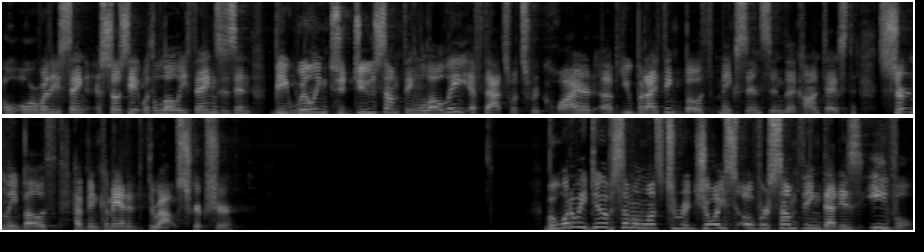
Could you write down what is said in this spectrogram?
or whether he's saying associate with lowly things, is in be willing to do something lowly if that's what's required of you. But I think both make sense in the context. Certainly, both have been commanded throughout Scripture. But what do we do if someone wants to rejoice over something that is evil?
